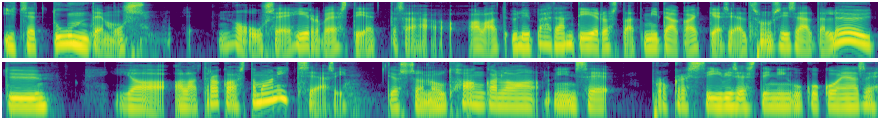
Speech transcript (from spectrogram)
itsetuntemus nousee hirveästi, että sä alat ylipäätään tiedostaa, että mitä kaikkea sieltä sun sisältä löytyy ja alat rakastamaan itseäsi. Jos se on ollut hankalaa, niin se progressiivisesti niin kuin koko ajan se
